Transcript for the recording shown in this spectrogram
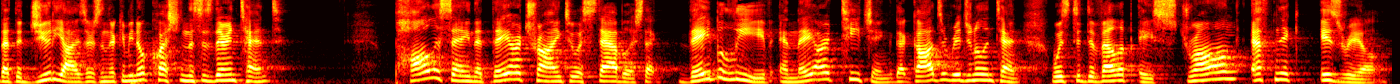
that the Judaizers, and there can be no question this is their intent, Paul is saying that they are trying to establish that they believe and they are teaching that God's original intent was to develop a strong ethnic Israel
